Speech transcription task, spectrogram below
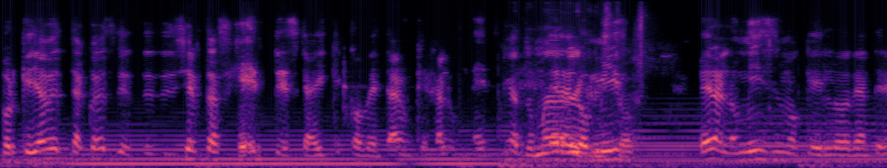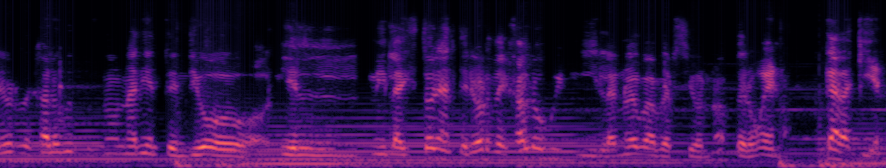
porque ya te acuerdas de, ciertas gentes que hay que comentaron que Halloween era lo mismo. Era lo mismo que lo de anterior de Halloween, pues no, nadie entendió ni, el, ni la historia anterior de Halloween ni la nueva versión, ¿no? Pero bueno, cada quien.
